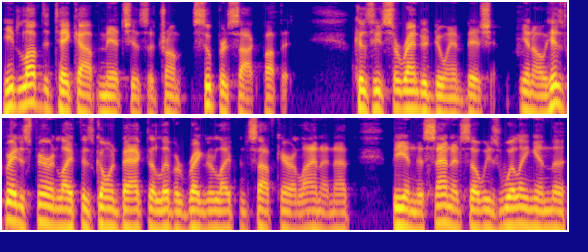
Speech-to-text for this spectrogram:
He'd love to take out Mitch as a Trump super sock puppet because he's surrendered to ambition. You know, his greatest fear in life is going back to live a regular life in South Carolina, not be in the Senate. So he's willing in the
